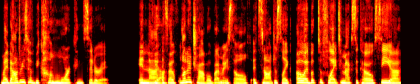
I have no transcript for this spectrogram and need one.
my boundaries have become more considerate in that yeah. if I want to travel by myself, it's not just like, oh, I booked a flight to Mexico. See ya.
